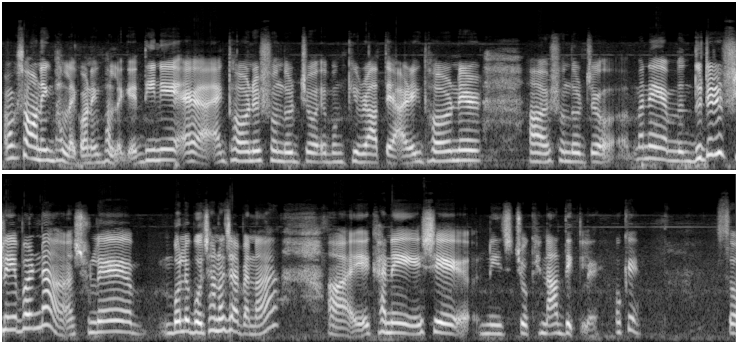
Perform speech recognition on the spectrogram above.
আমার কাছে অনেক ভালো লাগে, অনেক ভালো লাগে। দিনে এক ধরনের সৌন্দর্য এবং কি রাতে আরেক ধরনের সৌন্দর্য মানে দুটোরই ফ্লেভার না, আসলে বলে বোঝানো যাবে না এখানে এসে নিজ চোখে না দেখলে ওকে সো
